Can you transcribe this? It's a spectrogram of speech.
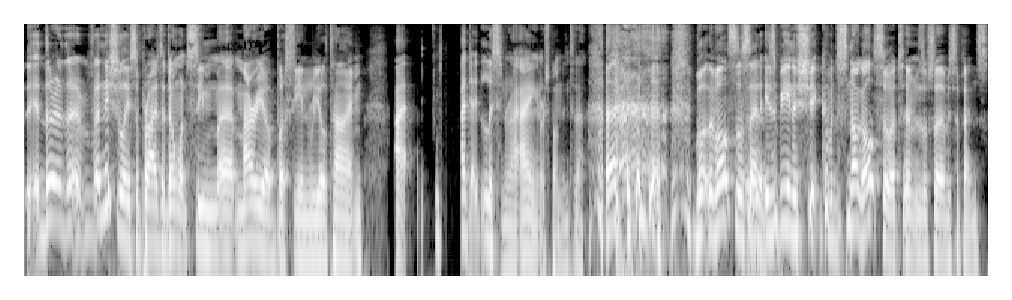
they're, they're initially surprised I don't want to see uh, Mario Bussy in real time. I, I listen, right? I ain't responding to that. but they've also said, "Is being a shit covered snog also a terms of service offence.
